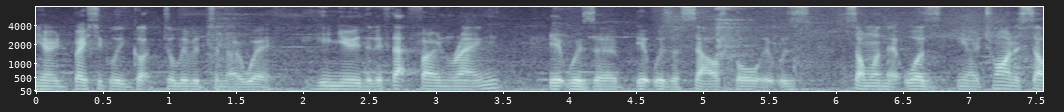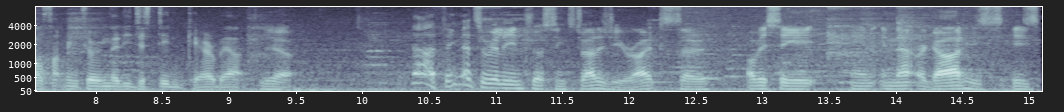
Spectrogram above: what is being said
you know basically got delivered to nowhere. He knew that if that phone rang, it was a it was a sales call. It was someone that was you know trying to sell something to him that he just didn't care about. Yeah. Yeah, I think that's a really interesting strategy, right? So obviously, in, in that regard, he's, he's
